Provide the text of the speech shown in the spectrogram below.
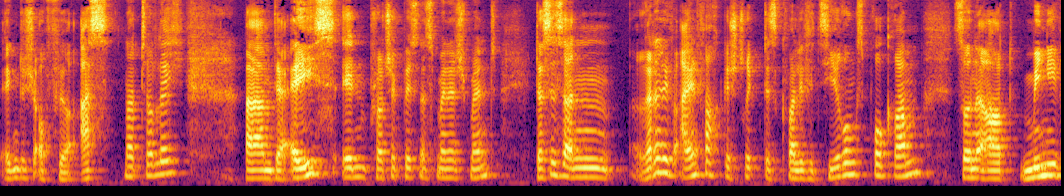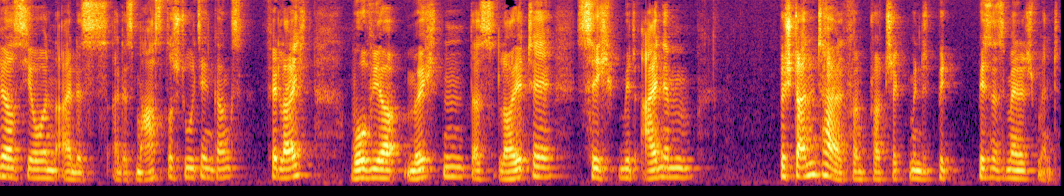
Englisch auch für AS natürlich. Ähm, der ACE in Project Business Management. Das ist ein relativ einfach gestricktes Qualifizierungsprogramm, so eine Art Mini-Version eines, eines Masterstudiengangs vielleicht wo wir möchten, dass Leute sich mit einem Bestandteil von Project Business Management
